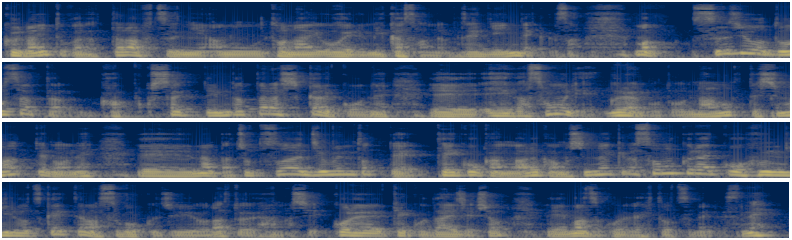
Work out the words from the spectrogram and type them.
くないとかだったら、普通にあの、都内 OL ミカさんでも全然いいんだけどさ、まあ数字をどうせだったら獲得したいって言うんだったら、しっかりこうね、えー、映画ソムリエぐらいのことを名乗ってしまうっていうのはね、えー、なんかちょっとそれは自分にとって抵抗感があるかもしれないけど、そのくらいこう、踏ん切りをつけるっていうのはすごく重要だという話。これ結構大事でしょ？えー、まずこれが一つ目ですね。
